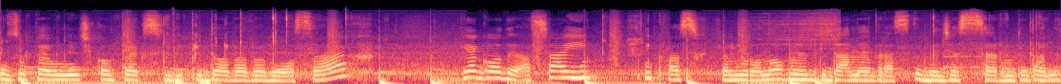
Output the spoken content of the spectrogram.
uzupełnić kompleksy lipidowe we włosach jagody acai i kwas hialuronowy dodamy wraz, będzie z serum dodany.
